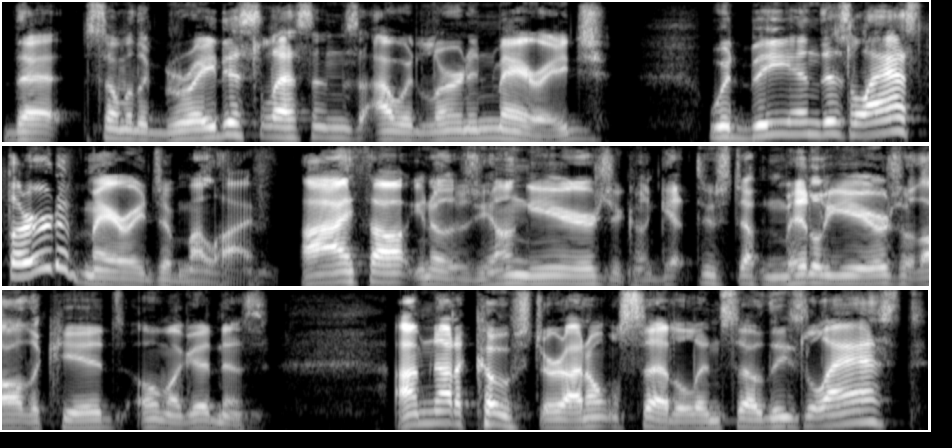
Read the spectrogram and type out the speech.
that some of the greatest lessons I would learn in marriage would be in this last third of marriage of my life. I thought, you know, those young years, you're going to get through stuff middle years with all the kids. Oh my goodness. I'm not a coaster. I don't settle. And so these last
